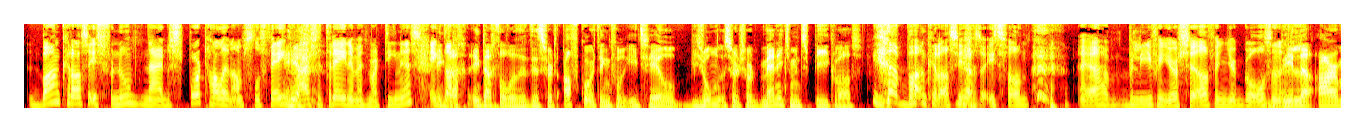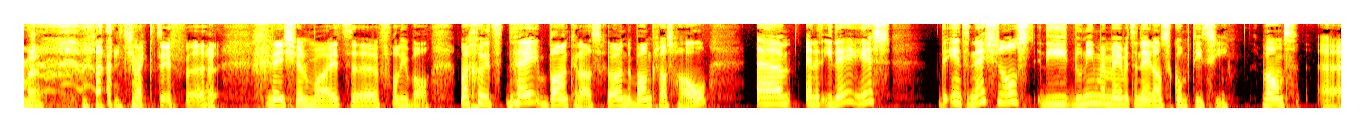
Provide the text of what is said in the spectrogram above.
het bankras is vernoemd naar de sporthal in Amstelveen, Ja. waar ze trainen met Martinez. Ik, Ik, dacht, ik dacht al dat het een soort afkorting voor iets heel bijzonders, een soort, soort management speak was. ja, bankras. Ja, Ja. zoiets van nou ja, believe in yourself and your goals. En Billen, armen. attractive eh, nationwide eh, volleybal. Maar goed, nee, bankras. Gewoon de bankrashal. Ehm, en het idee is, de internationals die doen niet meer mee met de Nederlandse competitie. Want eh,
